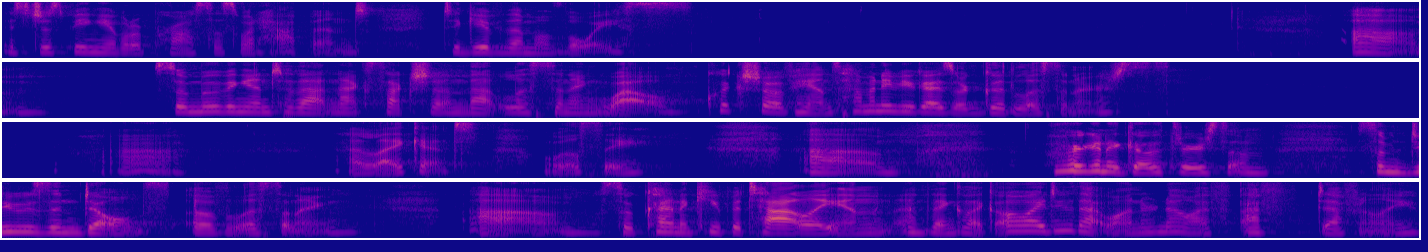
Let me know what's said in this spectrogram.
is just being able to process what happened, to give them a voice. Um, so, moving into that next section, that listening well. Quick show of hands. How many of you guys are good listeners? Ah, I like it. We'll see. Um, we're going to go through some, some do's and don'ts of listening. Um, so kind of keep a tally and, and think like, oh, I do that one, or no, I've, I've definitely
